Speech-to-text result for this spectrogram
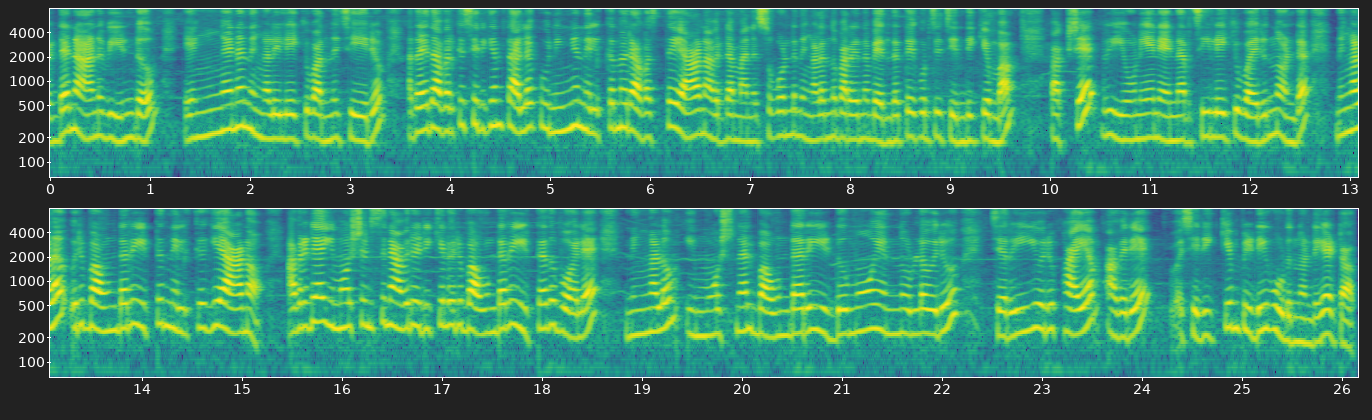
ബെർഡനാണ് വീണ്ടും എങ്ങനെ നിങ്ങളിലേക്ക് വന്നു ചേരും. അതായത് അവർക്ക് ശരിക്കും തല കുനിഞ്ഞു നിൽക്കുന്ന ഒരു അവസ്ഥയാണ് അവരുടെ മനസ്സുകൊണ്ട് നിങ്ങളെന്ന് പറയുന്ന ബന്ധത്തെക്കുറിച്ച് ചിന്തിക്കുമ്പം. പക്ഷേ റിയൂണിയൻ എനർജിയിലേക്ക് വരുന്നുണ്ട്. നിങ്ങൾ ഒരു ബൗണ്ടറി ഇട്ട് നിൽക്കുകയാണോ? അവരുടെ ആ ഇമോഷൻസിന് അവരൊരിക്കലും ഒരു ബൗണ്ടറി ഇട്ടതുപോലെ നിങ്ങളും ഇമോഷണൽ ബൗണ്ടറി ഇടുമോ എന്നുള്ള ഒരു ചെറിയൊരു ഭയം അവരെ ശരിക്കും പിടികൂടുന്നുണ്ട് കേട്ടോ.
